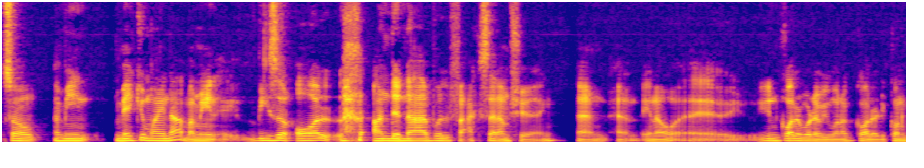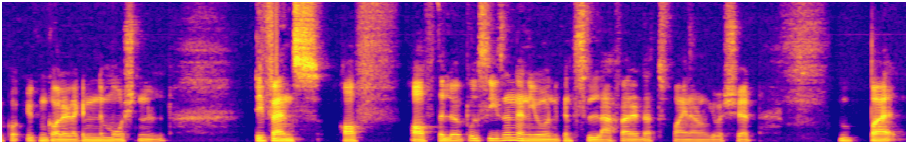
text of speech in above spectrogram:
so, I mean, make your mind up. I mean, these are all undeniable facts that I'm sharing, and and you know, uh, you can call it whatever you want to call it. You can you can call it like an emotional defense of of the Liverpool season, and you can still laugh at it. That's fine. I don't give a shit. But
